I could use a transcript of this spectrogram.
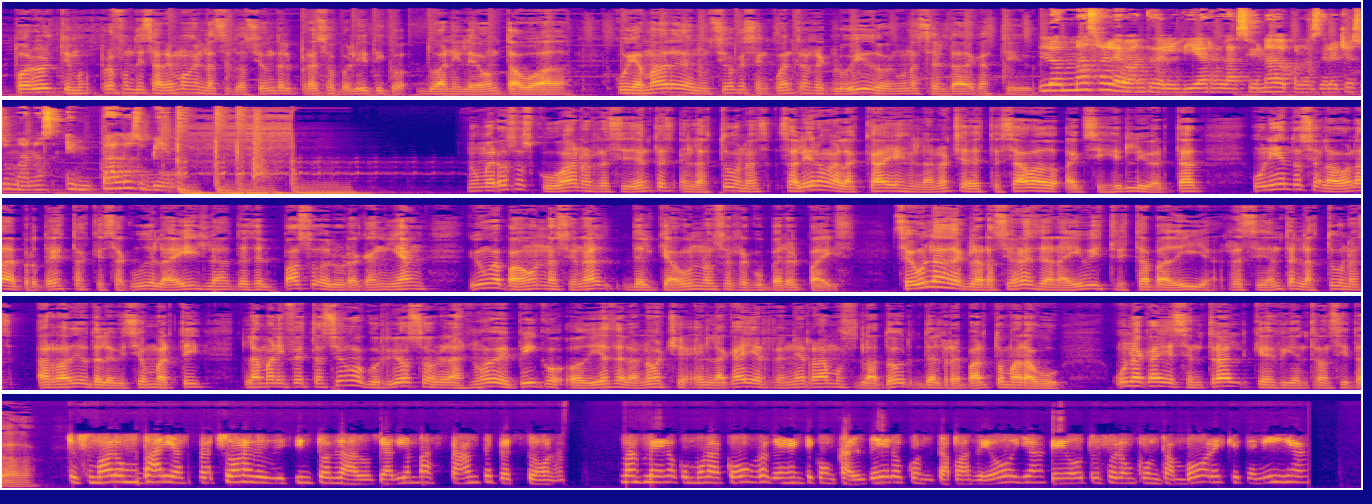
Por último, profundizaremos en la situación del preso político Duani León Taboada, cuya madre denunció que se encuentra recluido en una celda de castigo. Lo más relevante del día relacionado con los derechos humanos en Palos Vientos. Numerosos cubanos residentes en Las Tunas salieron a las calles en la noche de este sábado a exigir libertad, uniéndose a la ola de protestas que sacude la isla desde el paso del huracán Ian y un apagón nacional del que aún no se recupera el país. Según las declaraciones de Anaíbis Tristapadilla, residente en Las Tunas, a Radio Televisión Martí, la manifestación ocurrió sobre las nueve y pico o diez de la noche en la calle René Ramos Latour del reparto Marabú, una calle central que es bien transitada. Se sumaron varias personas de distintos lados, y habían bastantes personas más o menos como una conga de gente con caldero, con tapas de olla, que otros fueron con tambores que tenían.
